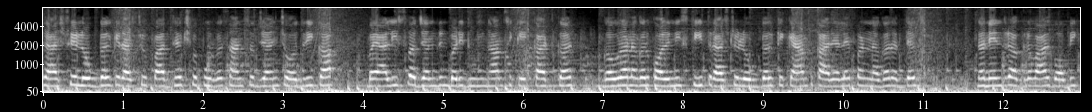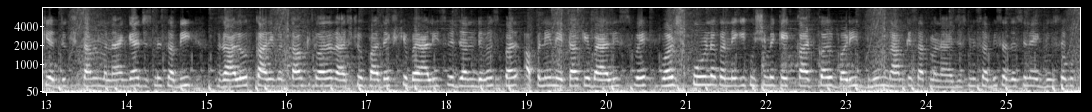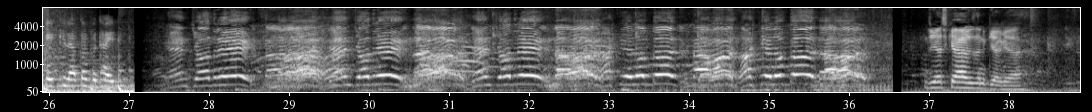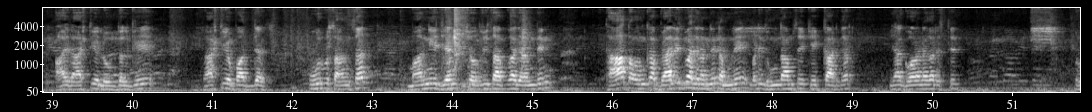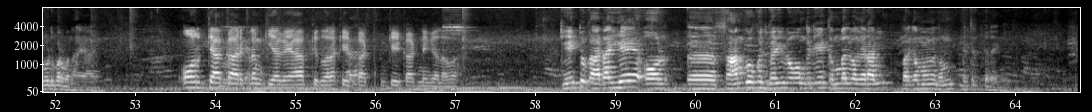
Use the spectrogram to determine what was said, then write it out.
राष्ट्रीय लोकदल के राष्ट्रीय उपाध्यक्ष व पूर्व सांसद जयंत चौधरी का बयालीसवा जन्मदिन, बड़ी धूमधाम से केक काटकर गौरा नगर कॉलोनी स्थित राष्ट्रीय लोकदल के कैंप कार्यालय पर नगर अध्यक्ष धनेन्द्र अग्रवाल बॉबी की अध्यक्षता में मनाया गया, जिसमें सभी रालोद कार्यकर्ताओं के द्वारा राष्ट्रीय उपाध्यक्ष के बयालीसवें जन्म दिवस पर अपने नेता के बयालीसवें वर्ष पूर्ण करने की खुशी में केक काटकर बड़ी धूमधाम के साथ मनाया, जिसमें सभी सदस्यों ने एक दूसरे को केक खिलाकर बधाई दी। चौधरी जैन चौधरी राष्ट्रीय लोकदल राष्ट्रीय लोकदल जी आज क्या आयोजन किया गया है? आज राष्ट्रीय लोकदल के राष्ट्रीय उपाध्यक्ष पूर्व सांसद माननीय जयंत चौधरी साहब का जन्मदिन था तो उनका बयालीसवा जन्मदिन हमने बड़ी धूमधाम से केक काट कर यहाँ गौरानगर स्थित रोड पर बनाया है। और क्या कार्यक्रम किया गया आपके द्वारा केक काट केक काटने के अलावा? केक तो काटा ही है और शाम को कुछ गरीब लोगों के लिए कंबल वगैरह भी परिक्रमा में हम वितरित करेंगे।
